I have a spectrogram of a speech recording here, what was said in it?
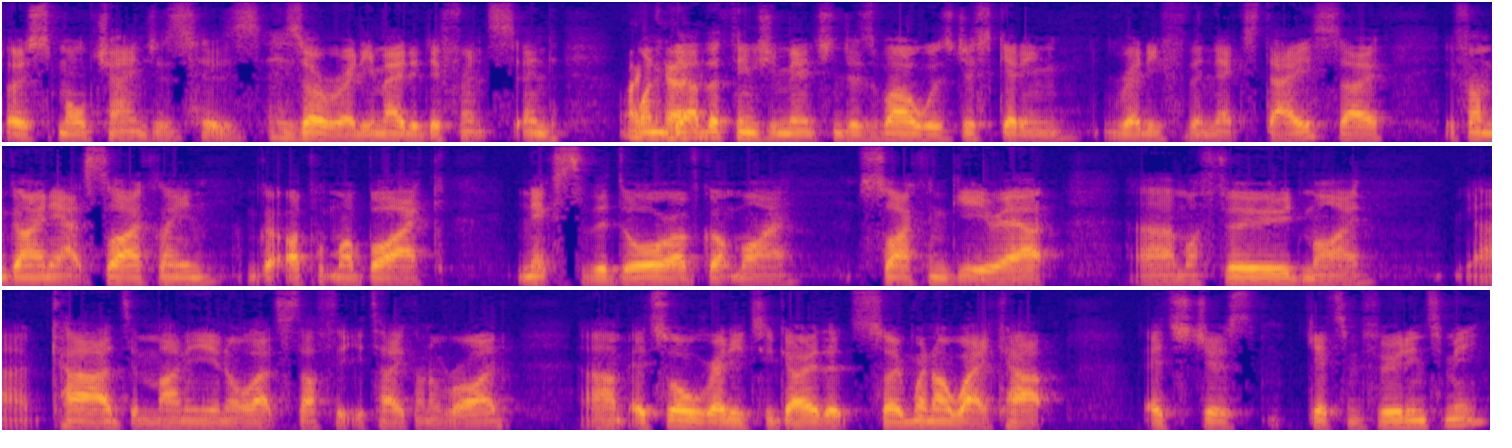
those small changes has has already made a difference. And okay. one of the other things you mentioned as well was just getting ready for the next day. So if I'm going out cycling, got, i put my bike next to the door. I've got my cycling gear out, uh, my food, my uh, cards and money, and all that stuff that you take on a ride. Um, it's all ready to go. That so when I wake up, it's just get some food into me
